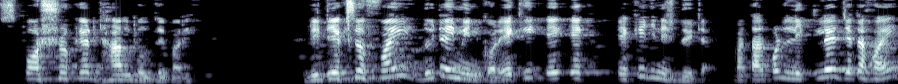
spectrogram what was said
স্পর্শকের ঢাল বলতে পারি। ডিডিএক্স অফ ওয়াই দুইটাই মিন করে, একই এক- এক- একই জিনিস দুইটা, বা তারপর লিখলে যেটা হয়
